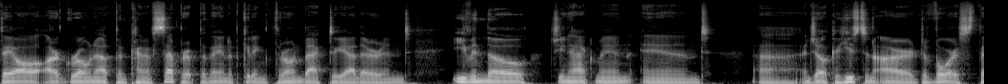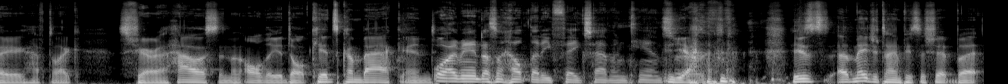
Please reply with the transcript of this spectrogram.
they all are grown up and kind of separate, but they end up getting thrown back together. And even though Gene Hackman and uh, Anjelica Huston are divorced, they have to like share a house, and then all the adult kids come back. And Well, I mean, it doesn't help that he fakes having cancer. yeah, he's a major time piece of shit, but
